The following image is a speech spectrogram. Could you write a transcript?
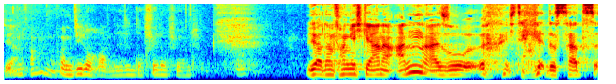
Sie anfangen? Fangen Sie doch an, Sie sind doch federführend. Ja, dann fange ich gerne an. Also ich denke, das hat äh,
